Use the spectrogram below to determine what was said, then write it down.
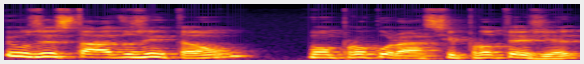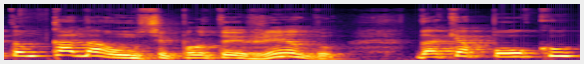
e os estados então vão procurar se proteger. Então, cada um se protegendo, daqui a pouco,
